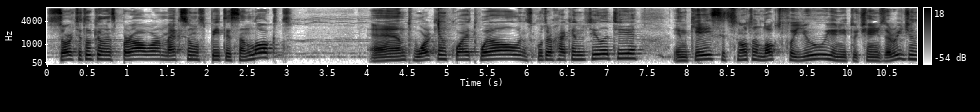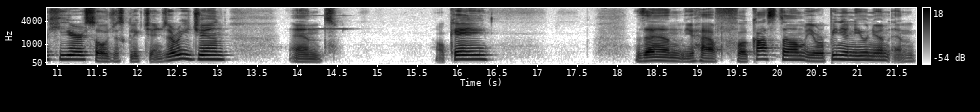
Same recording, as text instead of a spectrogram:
32 km per hour maximum speed is unlocked. And working quite well in scooter hacking utility. In case it's not unlocked for you you need to change the region here so just click change the region. And okay then you have uh, custom, European Union and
